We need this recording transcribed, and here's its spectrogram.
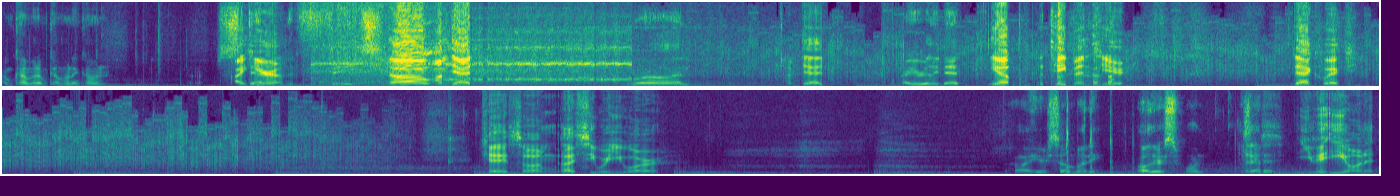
I'm coming, I'm coming, I'm coming. I hear him. face. No, I'm dead. Run! I'm dead. Are you really dead? Yep, the tape ends here. that quick. Okay, so I'm. I see where you are. Oh, I hear somebody. Oh, there's one. Is that it? You hit E on it.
